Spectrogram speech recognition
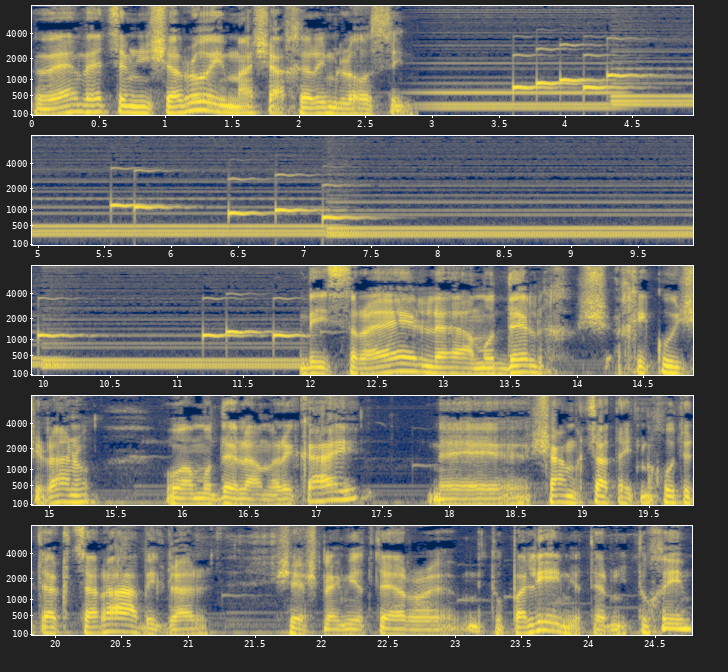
והם בעצם נשארו עם מה שאחרים לא עושים. בישראל המודל החיקוי שלנו הוא המודל האמריקאי, שם קצת ההתמחות יותר קצרה בגלל שיש להם יותר מטופלים, יותר ניתוחים,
